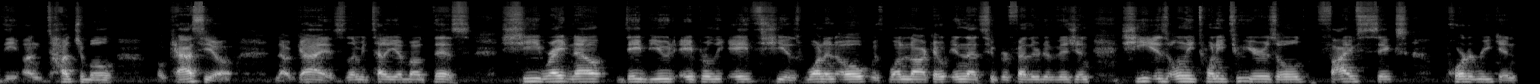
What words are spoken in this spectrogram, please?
the untouchable Ocasio. Now, guys, let me tell you about this. She right now debuted April the 8th. She is 1 and 0 with one knockout in that super feather division. She is only 22 years old, 5'6 Puerto Rican.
